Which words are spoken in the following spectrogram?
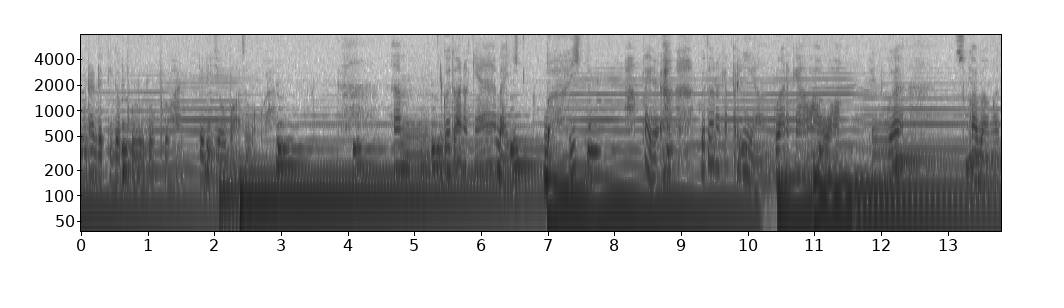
umurnya udah 30 20-an jadi jauh banget sama gue um, gue tuh anaknya baik baik apa ya? Gue tuh anaknya periang. Gue anaknya lawak. Dan gue suka banget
